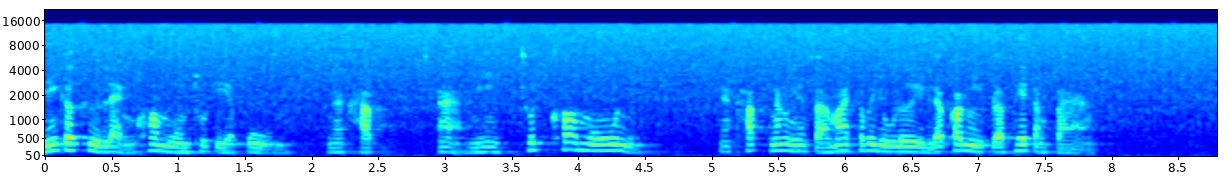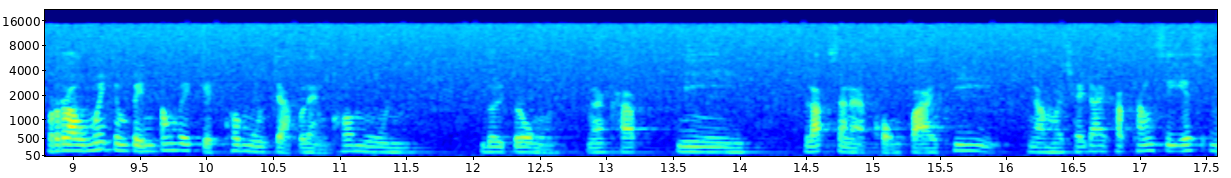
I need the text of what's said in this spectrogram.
นี่ก็คือแหล่งข้อมูลทุติยภูมินะครับอ่ามีชุดข้อมูลนะครับ นักเรียนสามารถเข้าไปดูเลย แล้วก็มีประเภทต่างๆ เราไม่จำเป็นต้องไปเก็บข้อมูลจากแหล่งข้อมูลโดยตรงนะครับ มีลักษณะของไฟล์ที่นำมาใช้ได้ครับทั้ง CSV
